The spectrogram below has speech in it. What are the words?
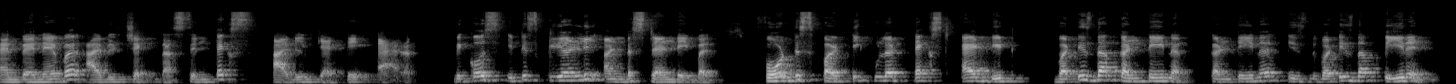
And whenever I will check the syntax, I will get a error because it is clearly understandable. For this particular text edit, what is the container? Container is what is the parent?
